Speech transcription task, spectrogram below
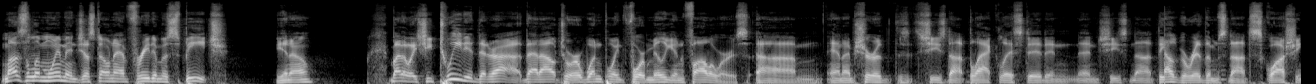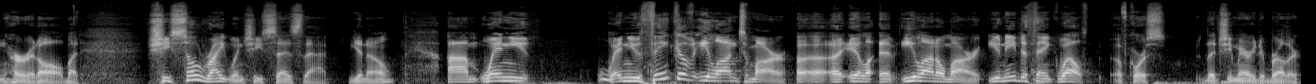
Muslim women just don't have freedom of speech. You know, By the way, she tweeted that uh, that out to her 1.4 million followers, um, and I'm sure she's not blacklisted, and and she's not the algorithm's not squashing her at all. But she's so right when she says that. You know, um, when you when you think of Ilhan Tamar, uh, uh, Ilhan, uh, Omar, you need to think. Well, of course, that she married her brother,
